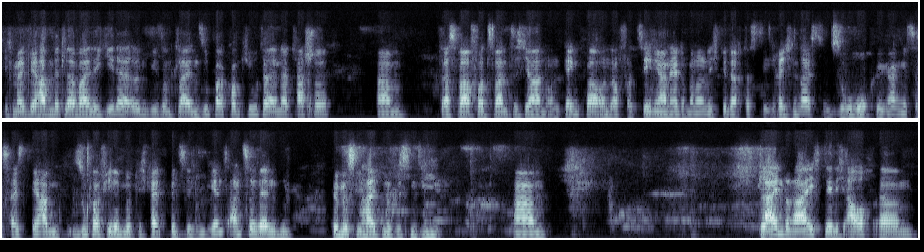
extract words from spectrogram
ich meine, wir haben mittlerweile jeder irgendwie so einen kleinen Supercomputer in der Tasche. Ähm, das war vor 20 Jahren undenkbar und auch vor 10 Jahren hätte man noch nicht gedacht, dass die Rechenleistung so hoch gegangen ist. Das heißt, wir haben super viele Möglichkeiten, künstliche Intelligenz anzuwenden. Wir müssen halt nur wissen, wie. Ähm, kleinen Bereich, den ich auch ähm,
